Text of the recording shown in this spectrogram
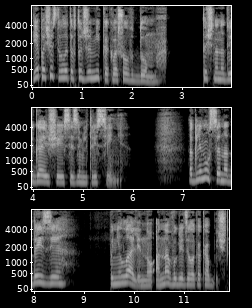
Я почувствовал это в тот же миг, как вошел в дом. Точно надвигающееся землетрясение. Оглянулся на Дейзи, поняла ли, но она выглядела как обычно.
